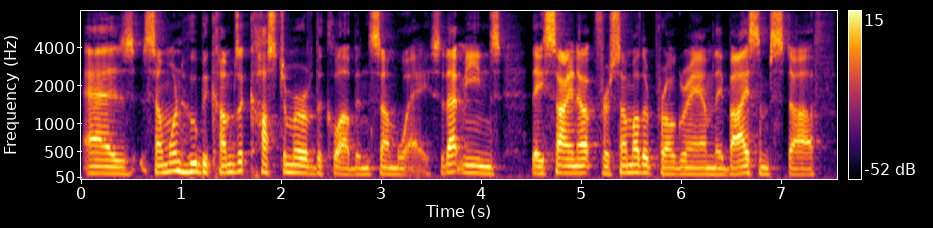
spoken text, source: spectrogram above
as someone who becomes a customer of the club in some way. So that means they sign up for some other program, they buy some stuff,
